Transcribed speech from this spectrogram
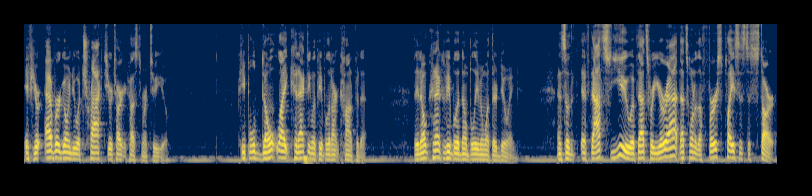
if you're ever going to attract your target customer to you. People don't like connecting with people that aren't confident. They don't connect with people that don't believe in what they're doing. And so, if that's you, if that's where you're at, that's one of the first places to start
